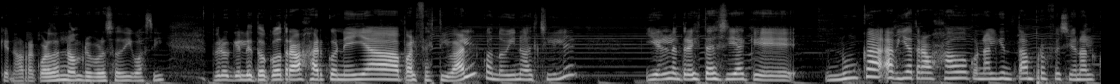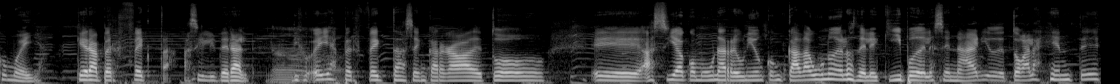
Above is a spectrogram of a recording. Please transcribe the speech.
que no recuerdo el nombre, por eso digo así, pero que le tocó trabajar con ella para el festival cuando vino a Chile. Y él en la entrevista decía que nunca había trabajado con alguien tan profesional como ella, que era perfecta, así literal. Ah. Dijo, ella es perfecta, se encargaba de todo, eh, hacía como una reunión con cada uno de los del equipo, del escenario, de toda la gente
